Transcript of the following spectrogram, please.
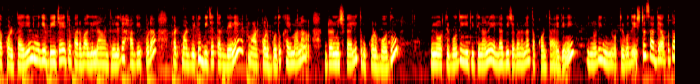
ತಗೊಳ್ತಾ ಇದ್ದೀನಿ. ನಿಮಗೆ ಬೀಜ ಇದ್ದರೆ ಪರವಾಗಿಲ್ಲ ಅಂತ ಹೇಳಿದರೆ ಹಾಗೆ ಕೂಡ ಕಟ್ ಮಾಡಿಬಿಟ್ಟು ಬೀಜ ತೆಗ್ದೇ ಮಾಡ್ಕೊಳ್ಬೋದು. ಕೈಮಾನ ಮೆಣಸಿಕಾಯಲ್ಲಿ ತುಂಬ್ಕೊಳ್ಬೋದು. ನೀವು ನೋಡ್ತಿರ್ಬೋದು ಈ ರೀತಿ ನಾನು ಎಲ್ಲ ಬೀಜಗಳನ್ನು ತಗೊಳ್ತಾ ಇದ್ದೀನಿ. ಇಲ್ಲಿ ನೋಡಿ ನೀವು ನೋಡ್ತಿರ್ಬೋದು ಎಷ್ಟು ಸಾಧ್ಯ ಆಗುತ್ತೋ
